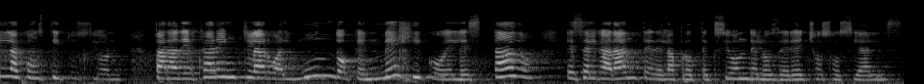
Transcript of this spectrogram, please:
en la Constitución para dejar en claro al mundo que en México el Estado es el garante de la protección de los derechos sociales.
